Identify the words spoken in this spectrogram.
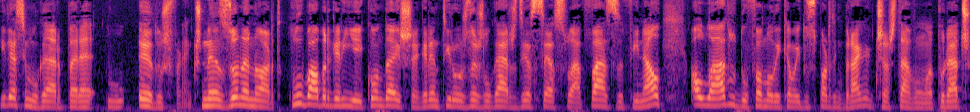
e décimo lugar para o A dos Francos. Na Zona Norte, Clube Albergaria e Condeixa garantiram os dois lugares de acesso à fase final, ao lado do Famalicão e do Sporting Braga, que já estavam apurados.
